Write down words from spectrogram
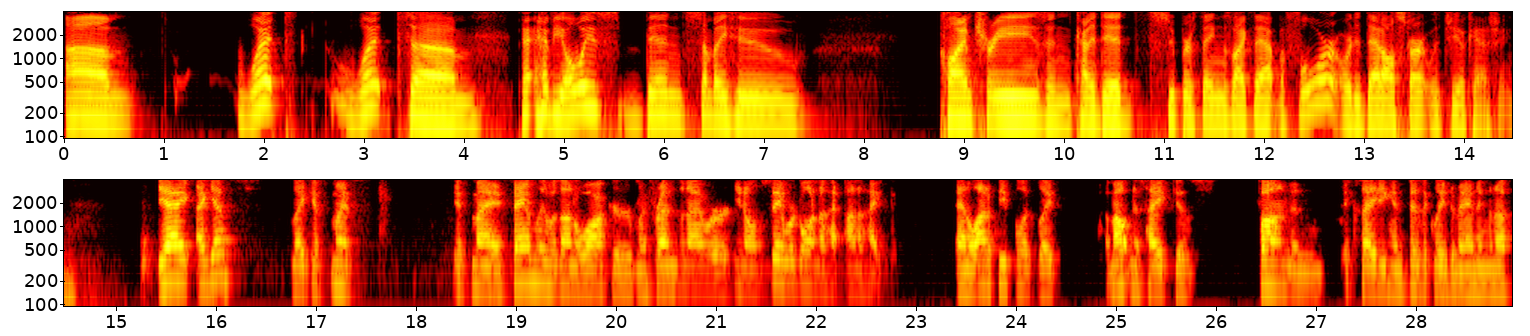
um, what what um, have you always been somebody who climbed trees and kind of did super things like that before, or did that all start with geocaching? Yeah, I, I guess like if my if my family was on a walk or my friends and I were, you know, say we're going on a hike, and a lot of people, it's like a mountainous hike is fun and exciting and physically demanding enough.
